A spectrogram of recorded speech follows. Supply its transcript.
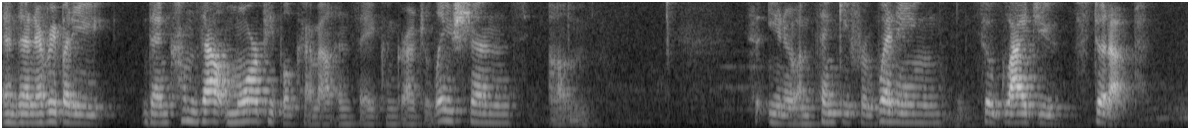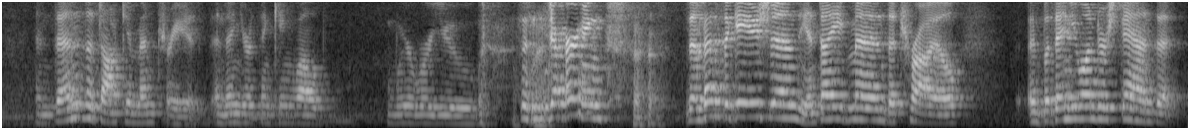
And then everybody then comes out, more people come out and say, Congratulations. Um, you know, um, thank you for winning. So glad you stood up. And then the documentary is, and then you're thinking, well, where were you during the investigation, the indictment, the trial? Uh, but then you understand that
